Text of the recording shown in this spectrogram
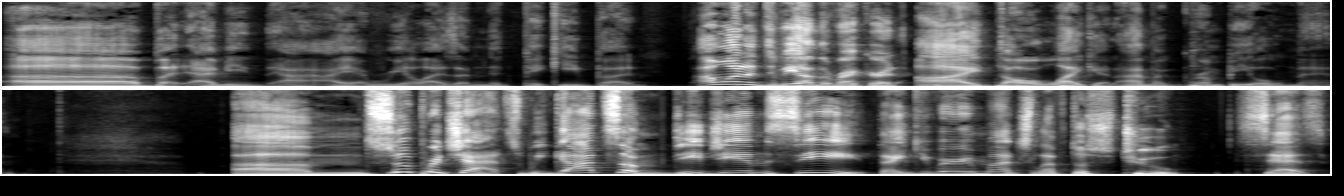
Uh, but I mean, I, I realize I'm nitpicky, but I want it to be on the record. I don't like it. I'm a grumpy old man. Um, super chats. We got some. DGMC. Thank you very much. Left us two. Says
